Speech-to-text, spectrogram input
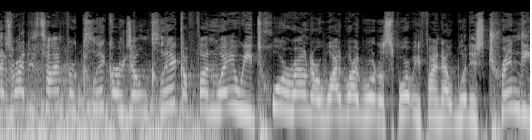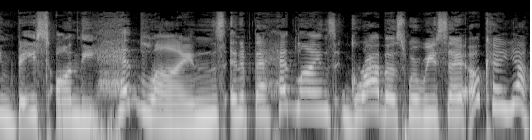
That's right. It's time for Click or Don't Click, a fun way we tour around our wide, wide world of sport. We find out what is trending based on the headlines. And if the headlines grab us where we say, okay, yeah,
